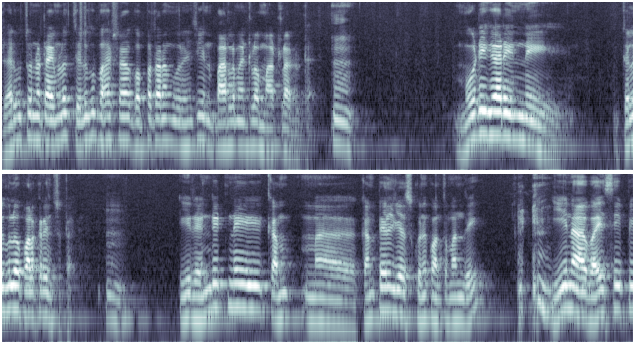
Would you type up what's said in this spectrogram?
జరుగుతున్న టైంలో తెలుగు భాష గొప్పతనం గురించి ఈయన పార్లమెంట్లో మాట్లాడుట. మోడీ గారు ఇన్ని తెలుగులో పలకరించుట. ఈ రెండింటిని కం కంపేర్ చేసుకుని కొంతమంది ఈయన వైసీపీ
